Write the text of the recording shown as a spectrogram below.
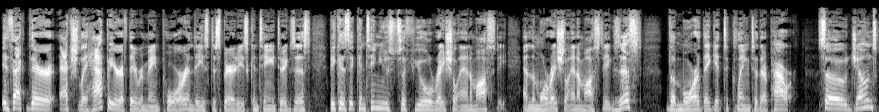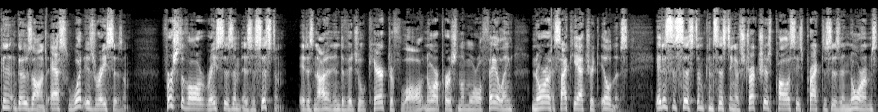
In fact, they're actually happier if they remain poor and these disparities continue to exist because it continues to fuel racial animosity. And the more racial animosity exists, the more they get to cling to their power. So Jones goes on to ask, what is racism? First of all, racism is a system. It is not an individual character flaw, nor a personal moral failing, nor a psychiatric illness. It is a system consisting of structures, policies, practices, and norms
